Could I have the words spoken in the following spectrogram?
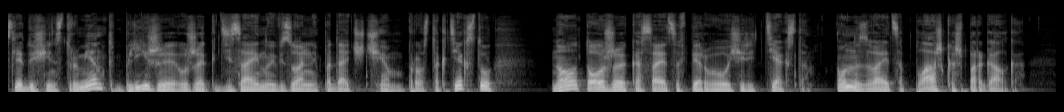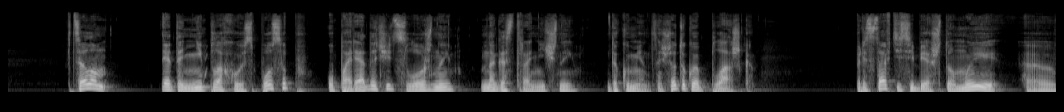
следующий инструмент ближе уже к дизайну и визуальной подаче, чем просто к тексту, но тоже касается в первую очередь текста. Он называется плашка-шпаргалка. В целом, это неплохой способ упорядочить сложный многостраничный документ. Значит, что такое плашка? Представьте себе, что мы э,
